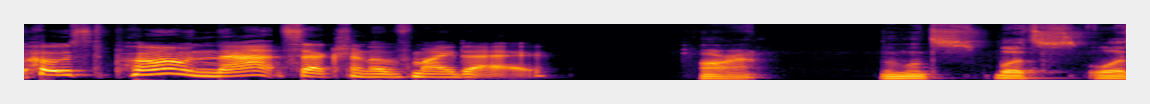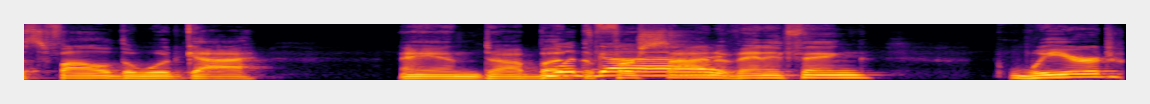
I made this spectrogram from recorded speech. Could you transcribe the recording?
postpone that section of my day. All right. Then let's let's let's follow the wood guy. And uh but Wood the first sign of anything weird,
